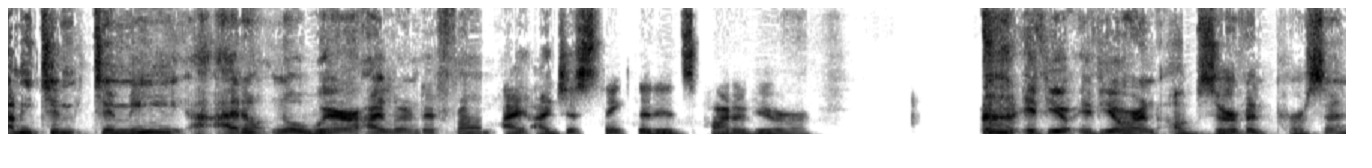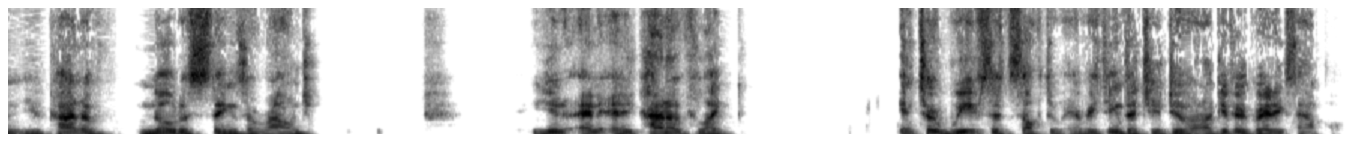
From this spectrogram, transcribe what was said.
I mean, to to me, I don't know where I learned it from. I, I just think that it's part of your. if you're if you're an observant person, you kind of notice things around you. You know, and and it kind of like interweaves itself to everything that you do. And I'll give you a great example.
